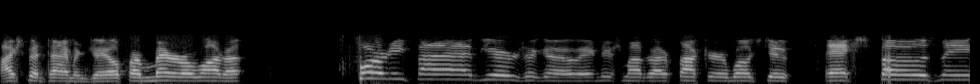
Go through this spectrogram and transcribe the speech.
I spent time in jail for marijuana 45 years ago, and this motherfucker wants to expose me.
